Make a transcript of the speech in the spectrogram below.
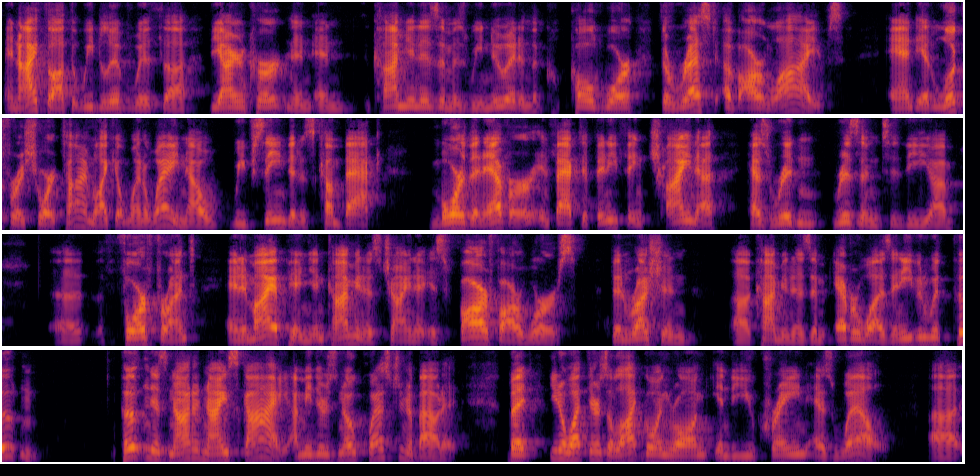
and I thought that we'd live with uh, the Iron Curtain and, and communism as we knew it and the Cold War the rest of our lives. And it looked for a short time like it went away. Now we've seen that it's come back more than ever. In fact, if anything, China has ridden, risen to the um, uh, forefront and in my opinion, communist China is far, far worse than Russian uh, communism ever was. And even with Putin, Putin is not a nice guy. I mean, there's no question about it. But you know what? There's a lot going wrong in the Ukraine as well. Uh,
